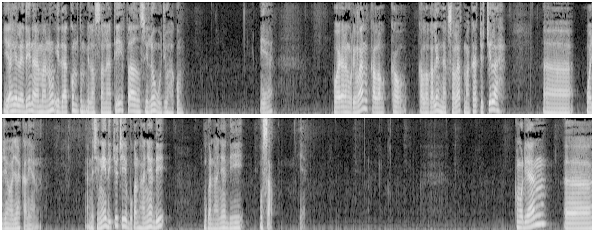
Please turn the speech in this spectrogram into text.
ya ayyuhalladzina amanu idza qumtum ila sholati faghsilu wujuhakum. Ya. Wahai orang beriman, kalau kau kalau kalian hendak salat maka cucilah uh, wajah-wajah kalian. Dan di sini dicuci bukan hanya di bukan hanya diusap. Ya. Kemudian uh,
